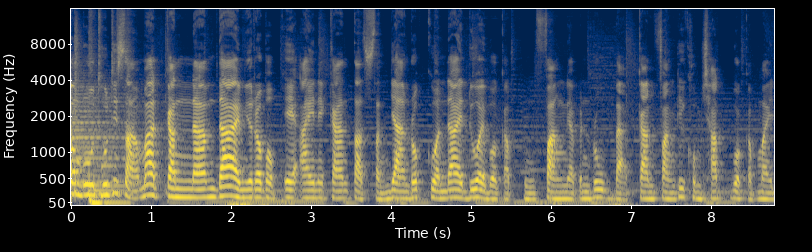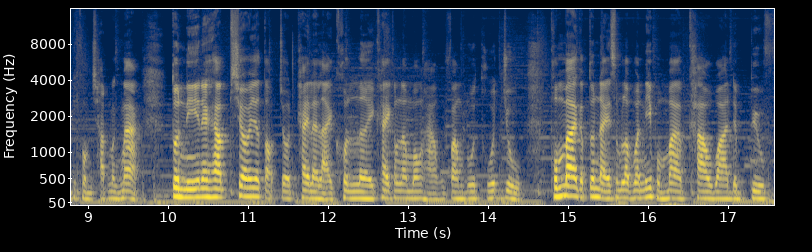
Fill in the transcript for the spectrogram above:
ฟังบลูทูธที่สามารถกันน้ำได้มีระบบ AI ในการตัดสัญญาณรบกวนได้ด้วยบวกกับหูฟังเนี่ยเป็นรูปแบบการฟังที่คมชัด บวกกับไมค์ที่คมชัดมากๆ ตัวนี้นะครับเชื่อว่าจะตอบโจทย์ใครหลาย ๆ คนเลย ใครกำลังมองหาหูฟังบลูทูธอยู่ ผมมากับตัวไหนสำหรับวันนี้ผมมากับ Kawa W5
